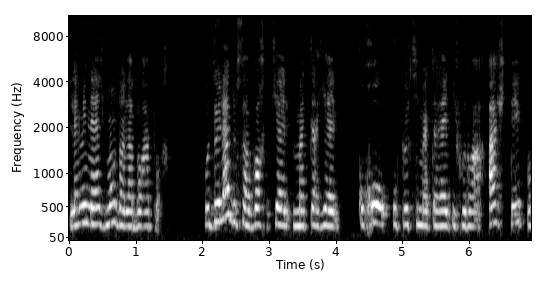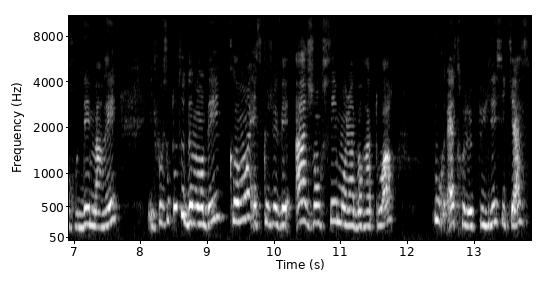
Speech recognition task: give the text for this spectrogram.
l'aménagement d'un laboratoire. Au-delà de savoir quel matériel, gros ou petit matériel, il faudra acheter pour démarrer, il faut surtout se demander comment est-ce que je vais agencer mon laboratoire pour être le plus efficace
